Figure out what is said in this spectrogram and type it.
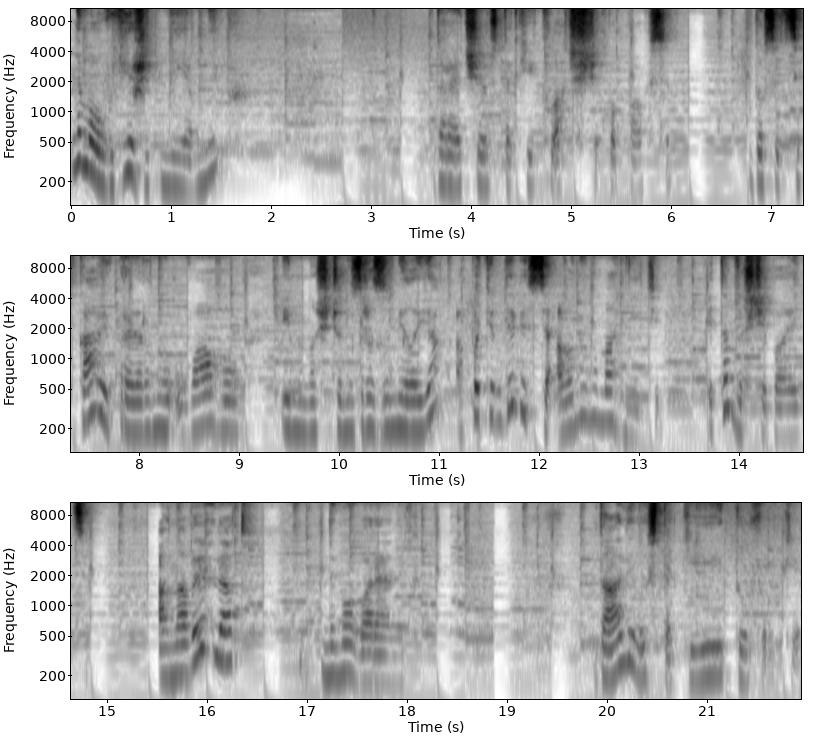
немов їжедневник. До речі, ось такий клад ще попався. Досить цікавий, привернув увагу іменно що не зрозуміло як, а потім дивишся, а воно на магніті. І там защибається. А на вигляд, немов вареник. Далі ось такі туфельки.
